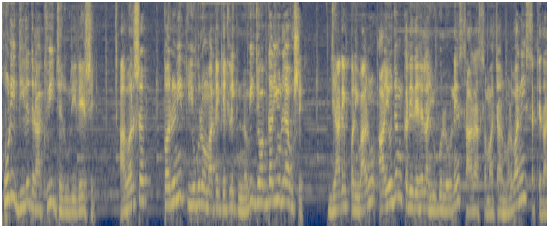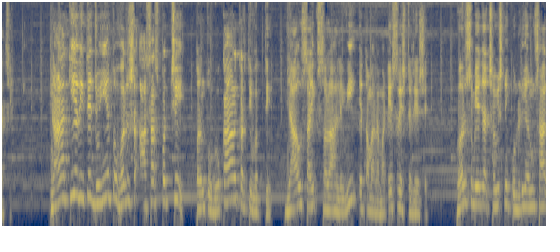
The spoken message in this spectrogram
થોડી ધીરજ રાખવી જરૂરી રહેશે. આ વર્ષ પરિણિત યુગલો માટે કેટલીક નવી જવાબદારીઓ લાવશે. જ્યારે પરિવારનું આયોજન કરી રહેલા યુગલોને સારા સમાચાર મળવાની શક્યતા છે. નાણાકીય રીતે જોઈએ તો વર્ષ આશાસ્પદ છે. પરંતુ રોકાણ કરતી વખતે વ્યાવસાયિક સલાહ લેવી એ તમારા માટે શ્રેષ્ઠ રહેશે. વર્ષ બે હજાર છવ્વીસની કુંડળી અનુસાર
